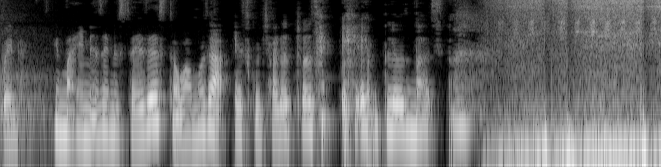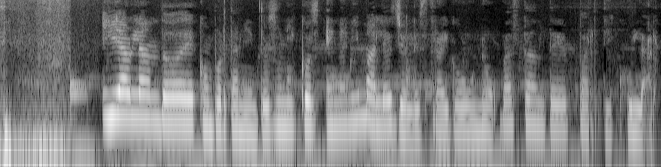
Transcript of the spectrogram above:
Bueno, imagínense ustedes esto, vamos a escuchar otros ejemplos más. Y hablando de comportamientos únicos en animales, yo les traigo uno bastante particular.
